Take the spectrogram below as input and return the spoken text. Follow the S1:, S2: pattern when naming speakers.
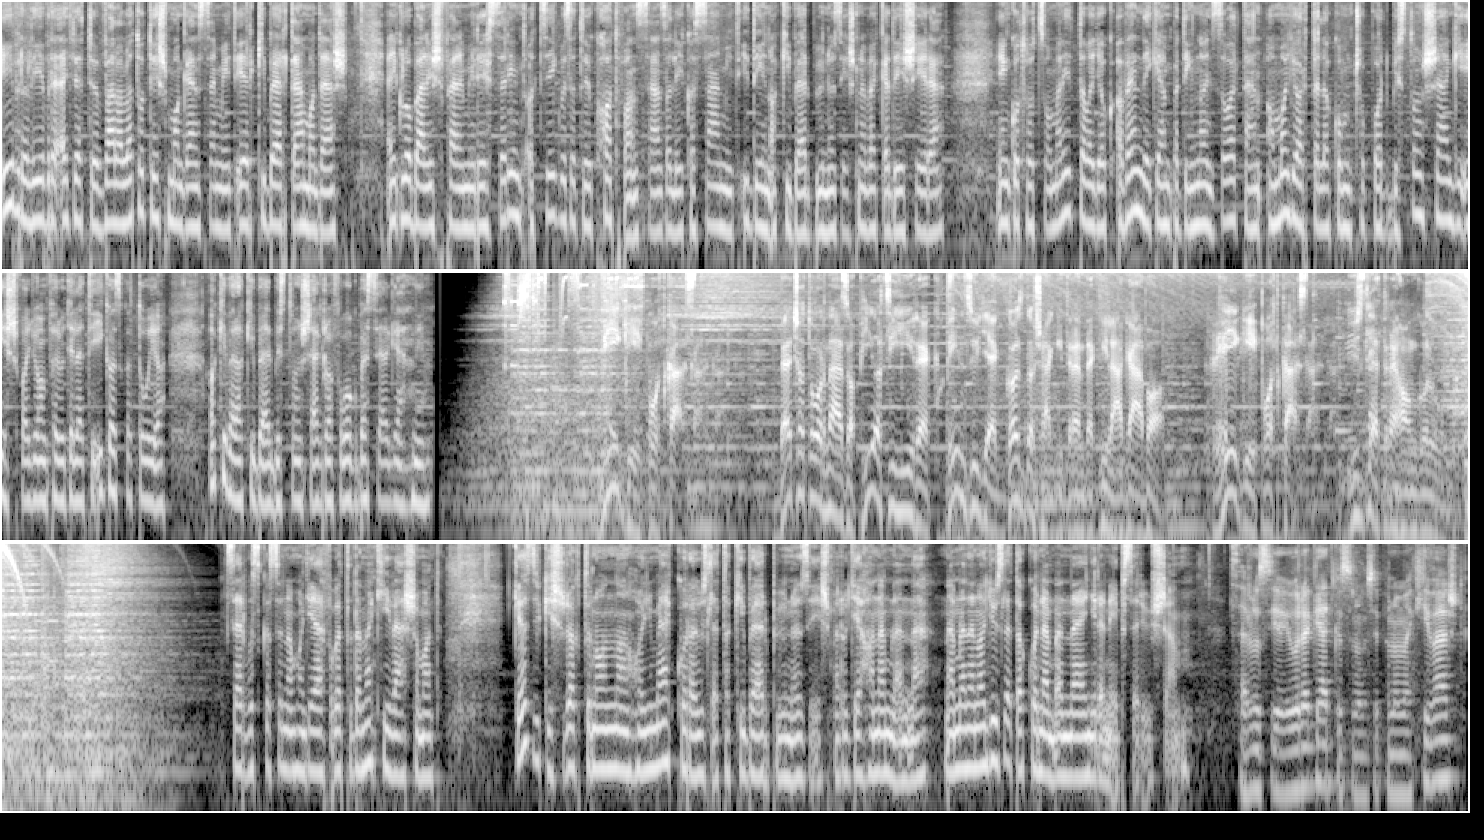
S1: Évről évre egyre több vállalatot és magánszemét ér kibertámadás. Egy globális felmérés szerint a cégvezetők 60%-a számít idén a kiberbűnözés növekedésére. Én Kotrocó Melitta vagyok, a vendégem pedig Nagy Zoltán, a Magyar Telekom csoport biztonsági és vagyonfelügyeleti igazgatója, akivel a kiberbiztonságról fogok beszélgetni.
S2: VG Podcast. Becsatornáz a piaci hírek, pénzügyek, gazdasági trendek világába. VG Podcast. Üzletre hangoló.
S1: Szervusz, köszönöm, hogy elfogadtad a meghívásomat. Kezdjük is rögtön onnan, hogy mekkora üzlet a kiberbűnözés, mert ugye ha nem lenne, nem lenne nagy üzlet, akkor nem lenne ennyire népszerű sem.
S3: Szervusz, jó reggelt, köszönöm szépen a meghívást.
